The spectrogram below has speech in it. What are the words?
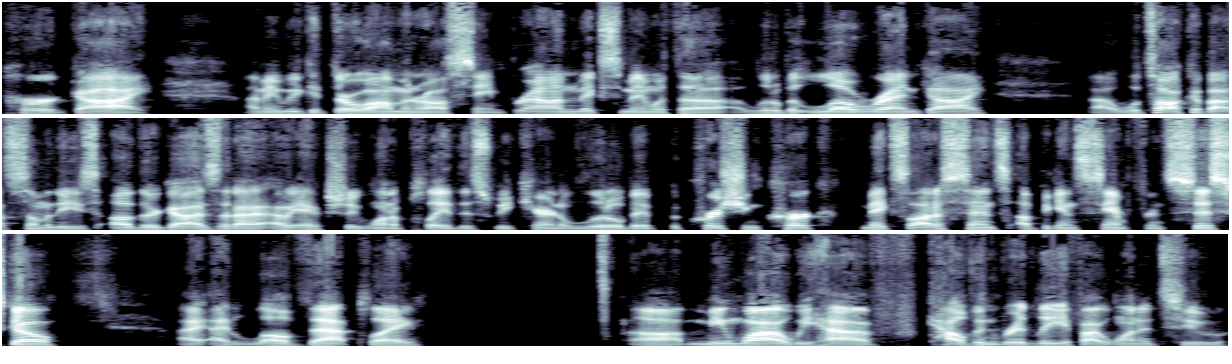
per guy. I mean, we could throw Amon-Ra St. Brown, mix him in with a, a, little bit lower end guy. Uh, we'll talk about some of these other guys that I, I actually want to play this week here in a little bit. But Christian Kirk makes a lot of sense up against San Francisco. I, I love that play. Uh, meanwhile, we have Calvin Ridley. If I wanted to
